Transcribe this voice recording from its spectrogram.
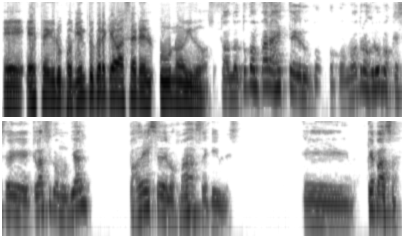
eh, este grupo, ¿quién tú crees que va a ser el 1 y 2? Cuando tú comparas este grupo con otros grupos que se el Clásico Mundial, padece de los más asequibles. Eh, ¿Qué pasa?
